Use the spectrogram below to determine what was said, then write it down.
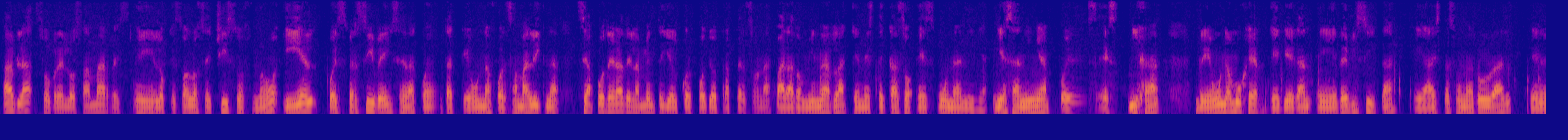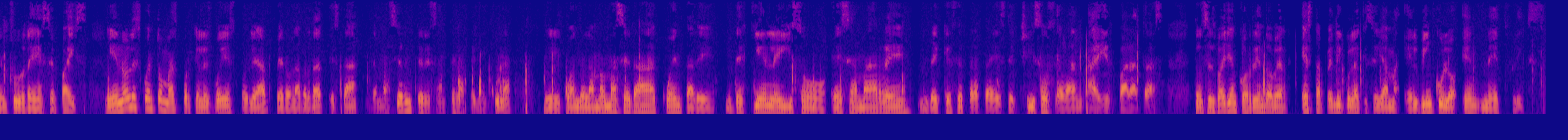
habla sobre los amarres, y lo que son los hechizos, ¿no? Y él pues percibe y se da cuenta que una fuerza maligna se apodera de la mente y el cuerpo de otra persona para dominarla, que en este caso es una niña. Y esa niña pues es hija de una mujer que llegan eh, de visita eh, a esta zona rural en el sur de ese país. Y no les cuento más porque les voy a spoilear, pero la verdad está demasiado interesante la película. Y cuando la mamá se da cuenta de, de quién le hizo ese amarre, de qué se trata este hechizo, se van a ir para atrás. Entonces vayan corriendo a ver esta película que se llama El vínculo en Netflix.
